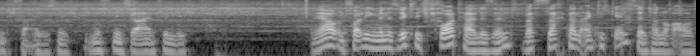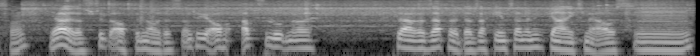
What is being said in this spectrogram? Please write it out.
Und ich weiß es nicht. Muss nicht sein, finde ich. Ja, und vor allen Dingen, wenn es wirklich Vorteile sind, was sagt dann eigentlich Game Center noch aus? Wa? Ja, das stimmt auch, genau. Das ist natürlich auch absolut eine klare Sache. Da sagt GameStar nämlich gar nichts mehr aus. Mhm.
